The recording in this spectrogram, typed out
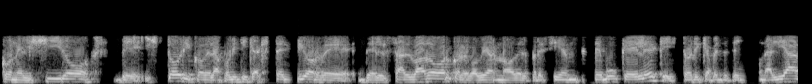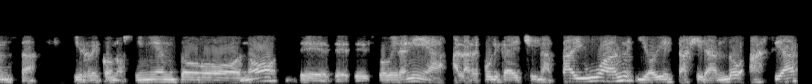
con el giro de, histórico de la política exterior de, de El Salvador, con el gobierno del presidente Bukele, que históricamente tenía una alianza y reconocimiento no de, soberanía a la República de China Taiwán y hoy está girando hacia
